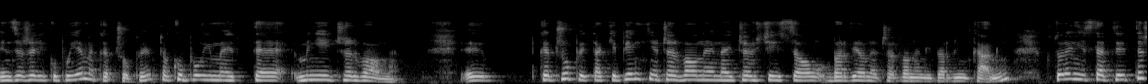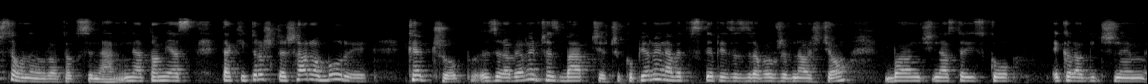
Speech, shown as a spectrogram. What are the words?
więc jeżeli kupujemy keczupy, to kupujmy te mniej czerwone. Y, keczupy takie pięknie czerwone najczęściej są barwione czerwonymi barwnikami, które niestety też są neurotoksynami. Natomiast taki troszkę szarobury ketchup zrobiony przez babcię, czy kupiony nawet w sklepie ze zdrową żywnością, bądź na stoisku ekologicznym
